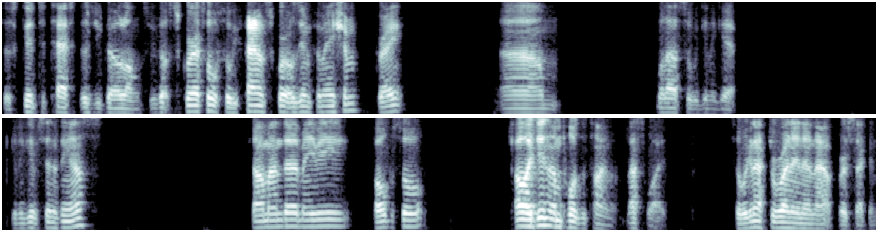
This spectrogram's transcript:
So it's good to test as you go along. So we've got Squirtle. So we found Squirtle's information. Great. Um, what else are we going to get? Going to give us anything else? Charmander, maybe? Bulbasaur? Oh, I didn't unpause the timer. That's why. So we're going to have to run in and out for a second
